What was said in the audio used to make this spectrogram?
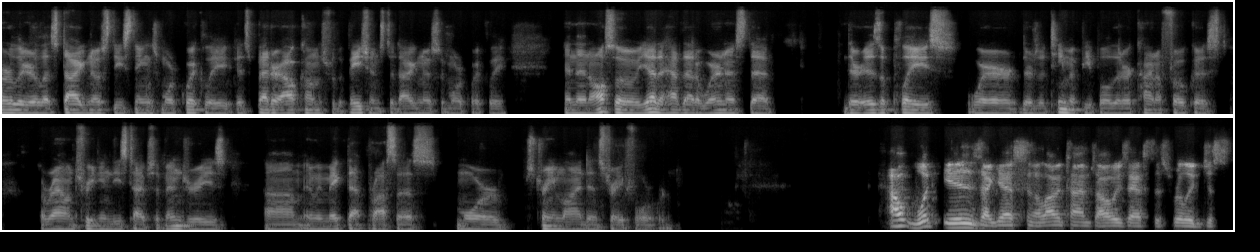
earlier let's diagnose these things more quickly it's better outcomes for the patients to diagnose it more quickly and then also yeah to have that awareness that there is a place where there's a team of people that are kind of focused around treating these types of injuries um, and we make that process more streamlined and straightforward. How what is I guess, and a lot of times I always ask this really just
